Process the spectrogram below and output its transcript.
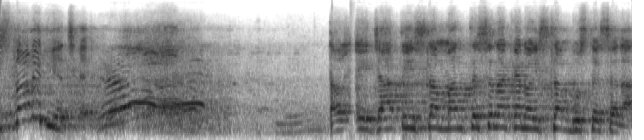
ইসলামই দিয়েছে। তাহলে এই জাতি ইসলাম মানতেছে না কেন? ইসলাম বুঝতেছে না।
